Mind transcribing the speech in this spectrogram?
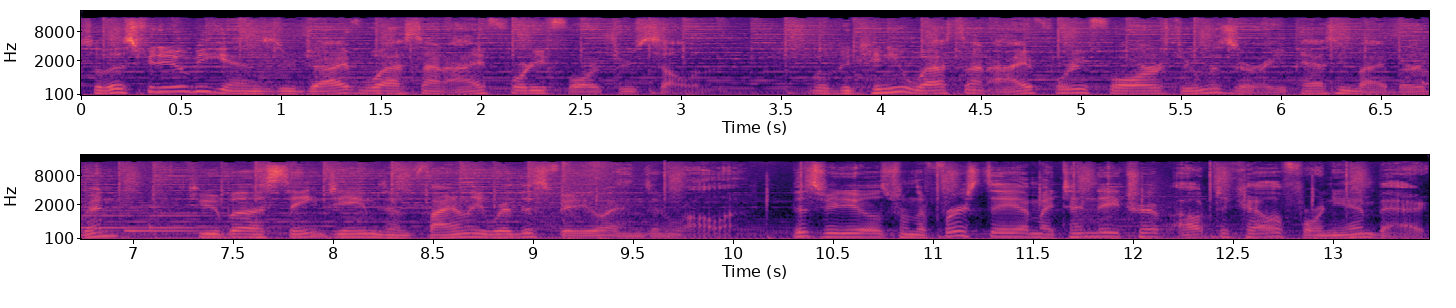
So this video begins through drive west on I 44 through Sullivan. We'll continue west on I-44 through Missouri, passing by Bourbon, Cuba, St. James, and finally where this video ends in Rolla. This video is from the first day of my 10-day trip out to California and back,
